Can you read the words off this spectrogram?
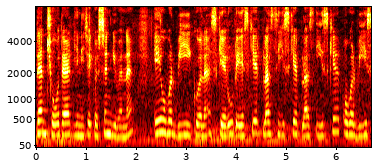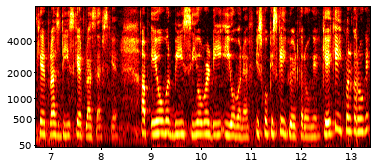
then show that ये नीचे क्वेश्चन गिवन है। ए ओवर बी इक्वल है square root A square plus C square plus E square over B square plus D square plus F square अब A over B C over D E over F इसको किसके इक्वेट करोगे? के के इक्वल करोगे?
